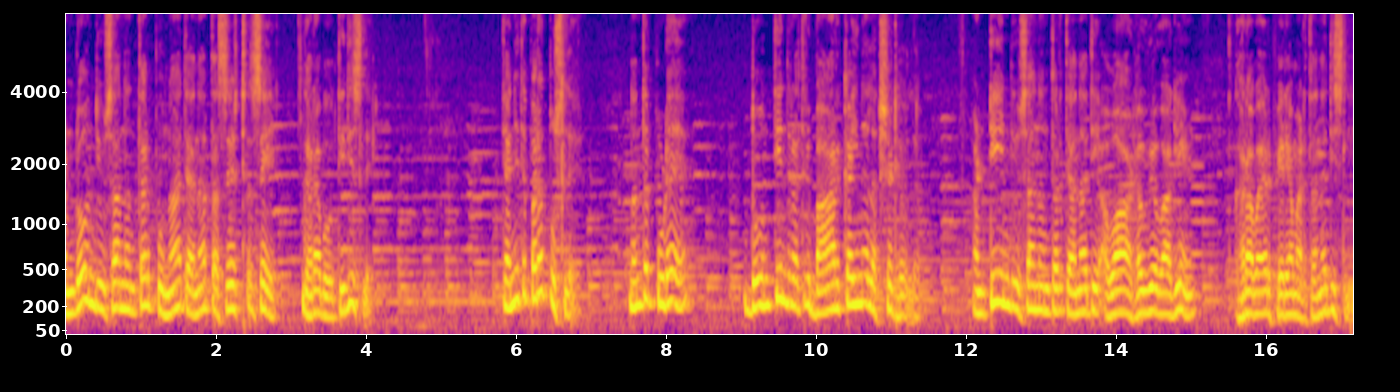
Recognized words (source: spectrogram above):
पण दोन दिवसानंतर पुन्हा त्यांना तसेच ठसे घराभोवती दिसले. त्यांनी ते परत पुसले. नंतर पुढे दोन तीन रात्री बारकाईनं लक्ष ठेवलं. आणि तीन दिवसानंतर त्यांना ती अवाढव्य वाघीण घराबाहेर फेऱ्या मारताना दिसली.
